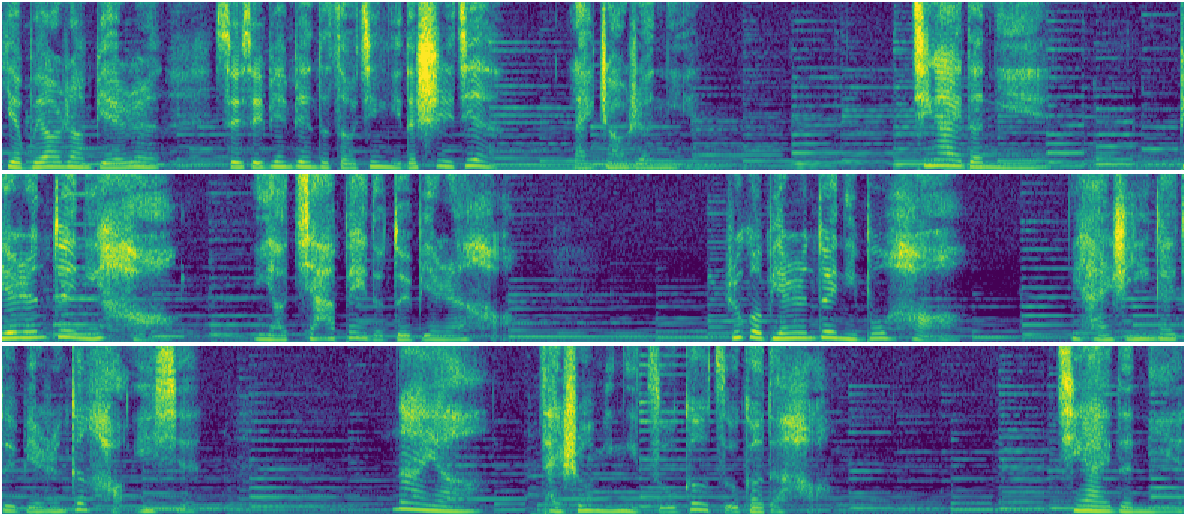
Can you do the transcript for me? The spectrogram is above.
也不要让别人随随便便的走进你的世界，来招惹你。亲爱的你，别人对你好，你要加倍的对别人好。如果别人对你不好，你还是应该对别人更好一些，那样才说明你足够足够的好。亲爱的你，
